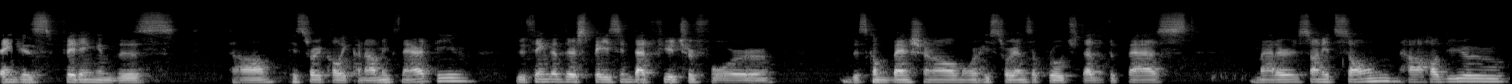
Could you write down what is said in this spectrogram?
think is fitting in this uh, historical economics narrative? Do you think that there's space in that future for this conventional, more historians approach that the past matters on its own? How, how do you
